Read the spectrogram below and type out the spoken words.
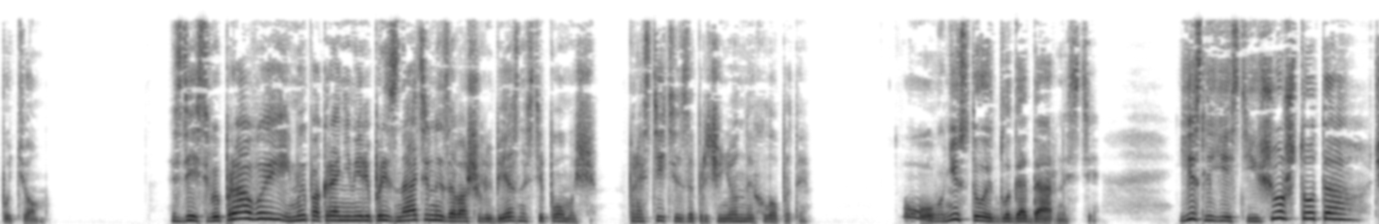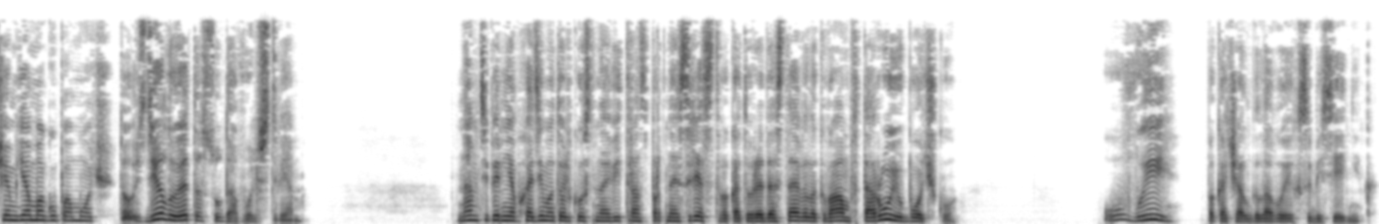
путем. Здесь вы правы, и мы, по крайней мере, признательны за вашу любезность и помощь. Простите за причиненные хлопоты. О, не стоит благодарности. Если есть еще что-то, чем я могу помочь, то сделаю это с удовольствием. Нам теперь необходимо только установить транспортное средство, которое доставило к вам вторую бочку. Увы, покачал головой их собеседник.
